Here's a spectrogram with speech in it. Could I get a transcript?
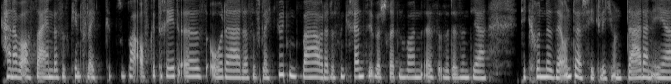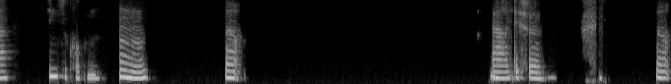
Kann aber auch sein, dass das Kind vielleicht super aufgedreht ist oder dass es vielleicht wütend war oder dass eine Grenze überschritten worden ist. Also da sind ja die Gründe sehr unterschiedlich und da dann eher hinzugucken. Mhm. Ja. Ja, richtig schön. Ja.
